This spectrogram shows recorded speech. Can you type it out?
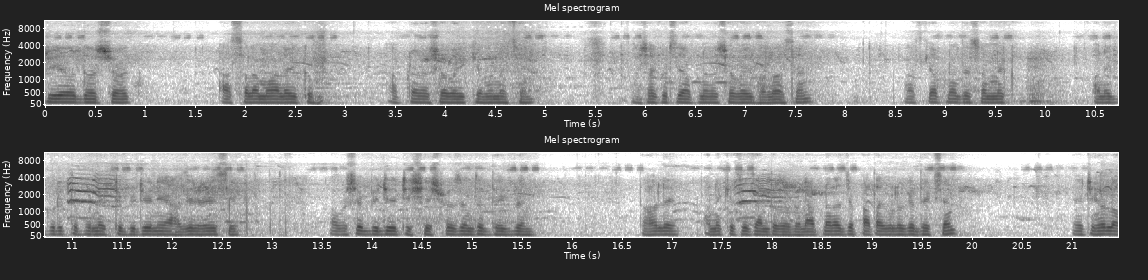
প্রিয় দর্শক, আসসালামু আলাইকুম। আপনারা সবাই কেমন আছেন? আশা করছি আপনারা সবাই ভালো আছেন। আজকে আপনাদের সামনে অনেক গুরুত্বপূর্ণ একটি ভিডিও নিয়ে হাজির হয়েছি। অবশ্যই ভিডিওটি শেষ পর্যন্ত দেখবেন। তাহলে অনেক কিছু জানতে পারবেন। আপনারা যে পাতাগুলোকে দেখছেন, এটি হলো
